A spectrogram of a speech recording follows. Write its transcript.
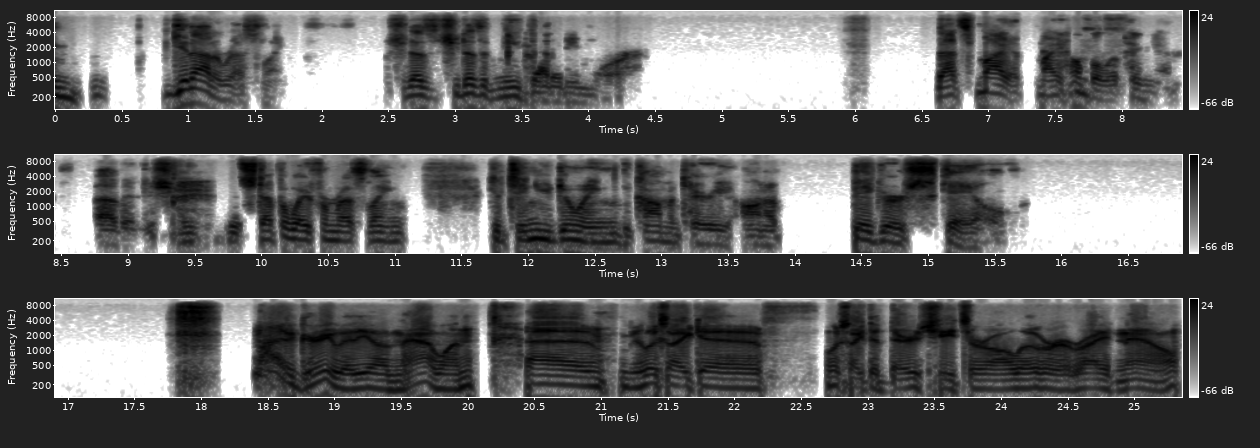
And get out of wrestling. She does. She doesn't need that anymore. That's my my humble opinion of it. She needs to step away from wrestling, continue doing the commentary on a bigger scale. I agree with you on that one. Uh, it looks like uh, Looks like the dirt sheets are all over it right now.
